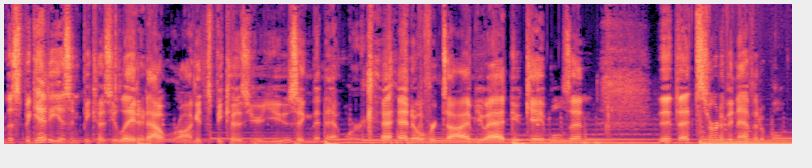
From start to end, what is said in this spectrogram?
The spaghetti isn't because you laid it out wrong, it's because you're using the network. and over time, you add new cables, and that's sort of inevitable.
